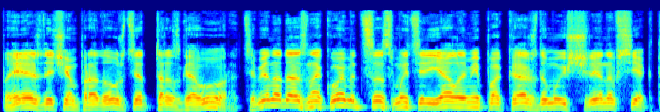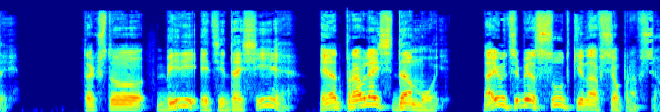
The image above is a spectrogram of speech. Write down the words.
Прежде чем продолжить этот разговор, тебе надо ознакомиться с материалами по каждому из членов секты. Так что бери эти досье и отправляйся домой. Даю тебе сутки на все про все.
